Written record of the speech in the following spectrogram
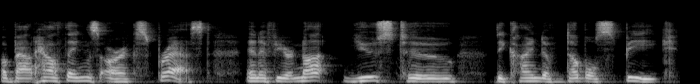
about how things are expressed. And if you're not used to the kind of double speak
